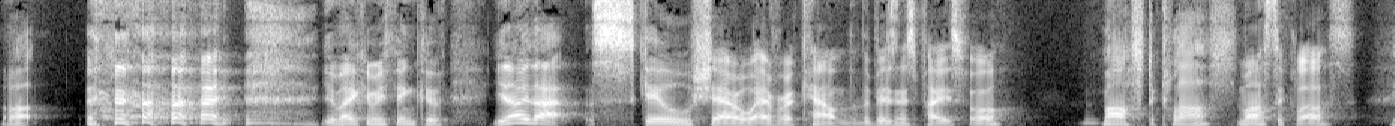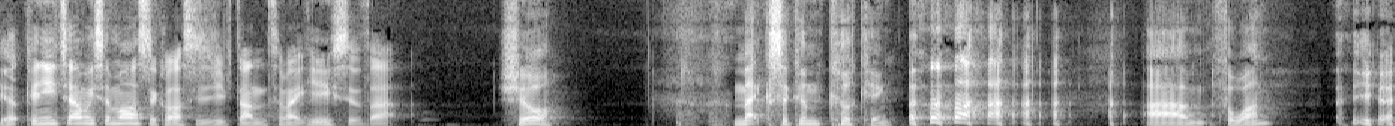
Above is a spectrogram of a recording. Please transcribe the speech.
what? You're making me think of you know that Skillshare or whatever account that the business pays for, masterclass. Masterclass. Yep. Can you tell me some masterclasses you've done to make use of that? sure mexican cooking um for one yeah.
